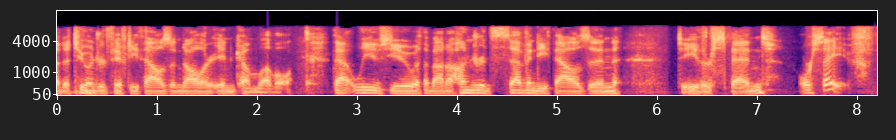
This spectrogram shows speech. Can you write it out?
at a two hundred fifty thousand dollar income level, that leaves you with about one hundred seventy thousand to either spend or save,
